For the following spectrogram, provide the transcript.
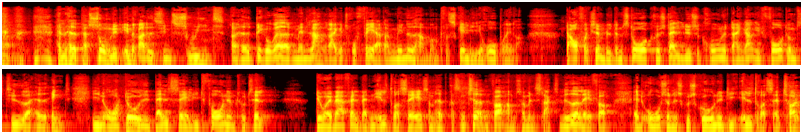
Han havde personligt indrettet sin suite og havde dekoreret den med en lang række trofæer, der mindede ham om forskellige erobringer. Der var for eksempel den store krystallyse krone, der engang i Fordums tider havde hængt i en overdådig balsal i et fornemt hotel. Det var i hvert fald, hvad den ældre sagde, som havde præsenteret den for ham som en slags vederlag for, at oserne skulle skåne de ældres atol,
